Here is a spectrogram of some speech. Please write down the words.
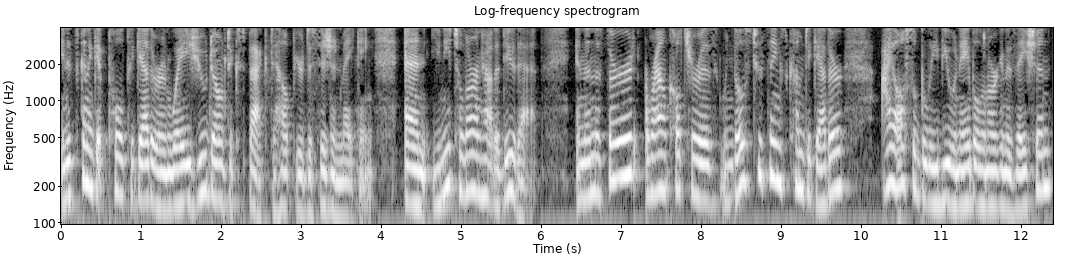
and it's going to get pulled together in ways you don't expect to help your decision making. And you need to learn how to do that. And then the third around culture is when those two things come together, I also believe you enable an organization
